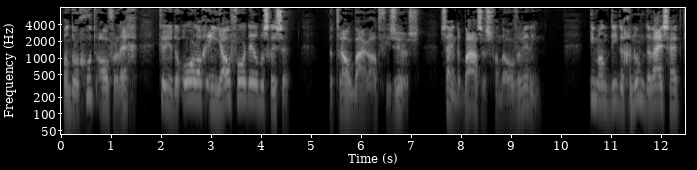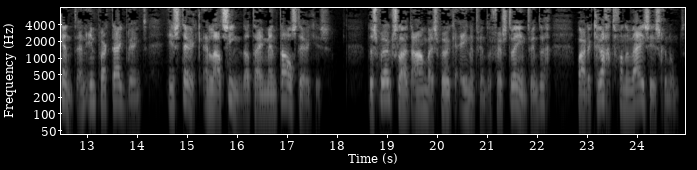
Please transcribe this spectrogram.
Want door goed overleg kun je de oorlog in jouw voordeel beslissen. Betrouwbare adviseurs zijn de basis van de overwinning. Iemand die de genoemde wijsheid kent en in praktijk brengt, is sterk en laat zien dat hij mentaal sterk is. De spreuk sluit aan bij spreuken 21 vers 22, waar de kracht van een wijze is genoemd,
